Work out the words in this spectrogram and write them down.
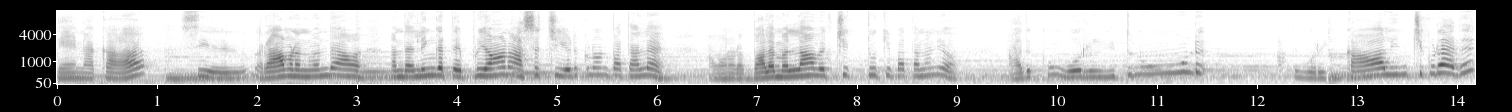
ஏன்னாக்கா சி ராவணன் வந்து அவன் அந்த லிங்கத்தை எப்படியான அசைச்சு எடுக்கணும்னு பார்த்தால அவனோட பலமெல்லாம் வச்சு தூக்கி பார்த்தானோ இல்லையோ அதுக்கும் ஒரு இத்துணூண்டு ஒரு கால் இன்ச்சு கூட அது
